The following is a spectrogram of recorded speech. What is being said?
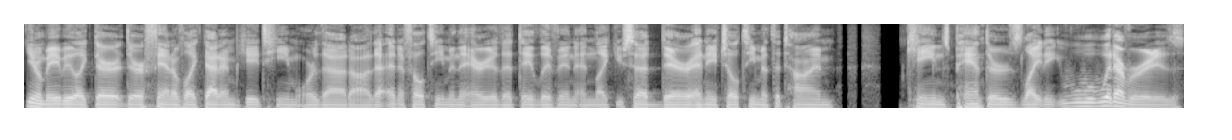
you know, maybe like they're they're a fan of like that NBA team or that uh, that NFL team in the area that they live in, and like you said, their NHL team at the time, Canes, Panthers, Lightning, whatever it is,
